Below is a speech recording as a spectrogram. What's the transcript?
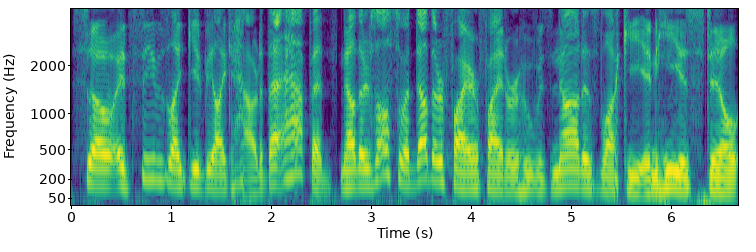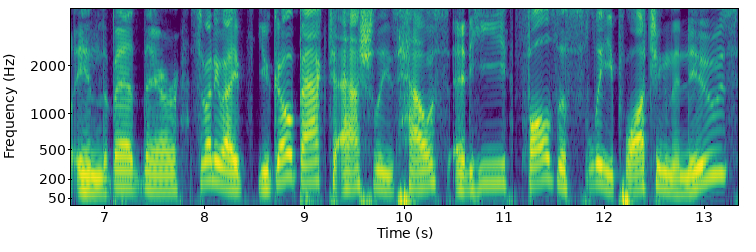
So it seems like you'd be like, how did that happen? Now, there's also another firefighter who was not as lucky and he is still in the bed there. So, anyway, you go back to Ashley's house and he falls asleep watching the news.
